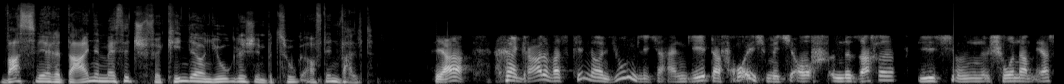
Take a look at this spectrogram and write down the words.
Was wäre deine Message für Kinder und Jugendliche in Bezug auf den Wald? Ja, gerade was Kinder und Jugendliche angeht, da freue ich mich auf eine Sache, die ich ähm, schon am 1.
